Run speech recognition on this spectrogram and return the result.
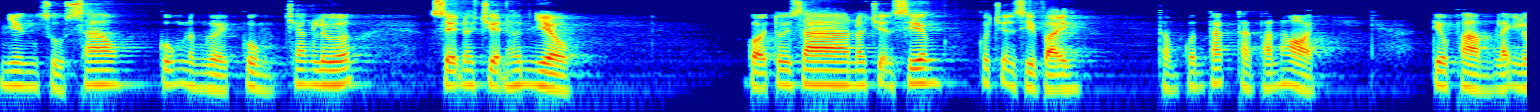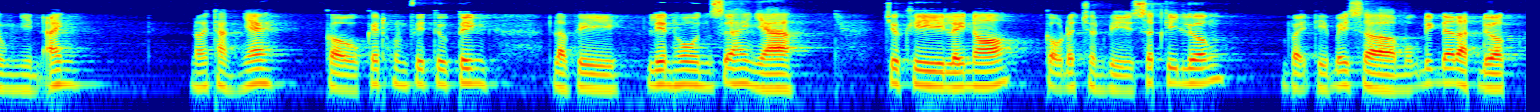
nhưng dù sao cũng là người cùng trang lứa, dễ nói chuyện hơn nhiều. Gọi tôi ra nói chuyện riêng, có chuyện gì vậy? Thẩm quân tắc thẳng thắn hỏi. Tiêu phàm lạnh lùng nhìn anh. Nói thẳng nhé, cậu kết hôn với tiêu tinh là vì liên hôn giữa hai nhà. Trước khi lấy nó, cậu đã chuẩn bị rất kỹ lưỡng. Vậy thì bây giờ mục đích đã đạt được.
